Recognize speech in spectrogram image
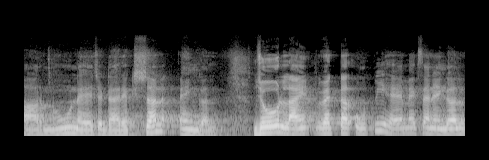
are known as direction angle जो लाइन वेक्टर ओपी है makes an angle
